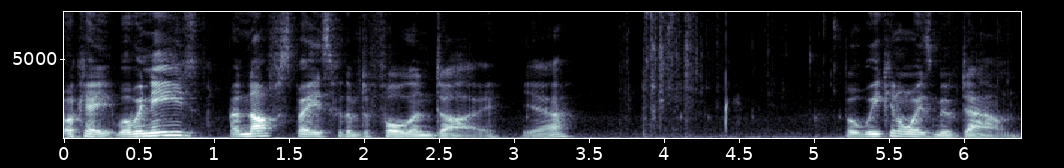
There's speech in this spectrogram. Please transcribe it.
Okay, well we need enough space for them to fall and die. Yeah. But we can always move down.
